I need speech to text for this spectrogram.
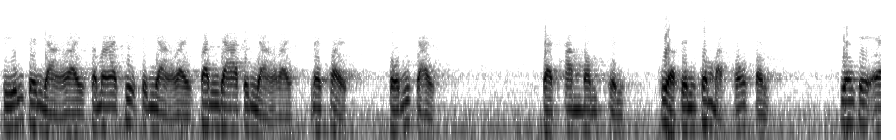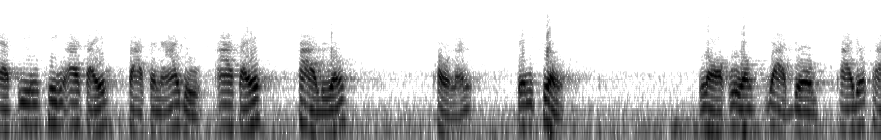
ศีลเป็นอย่างไร สมาธิเป็นอย่างไร ปัญญาเป็นอย่างไร ไม่ค่อยสนใจจะทำบำเพ็ญเพื่อเป็นสมบัติของตนเพียงแต่แอบอิงพิงอาศัยศาสนาอยู่ อาศัยข้าเหลือง เท่านั้นเป็นเครื่อง หลอกลวงญาติโยมทายกทา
